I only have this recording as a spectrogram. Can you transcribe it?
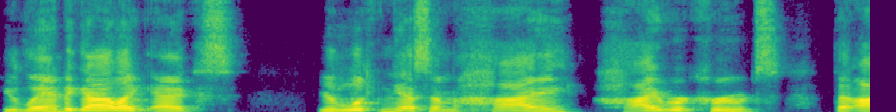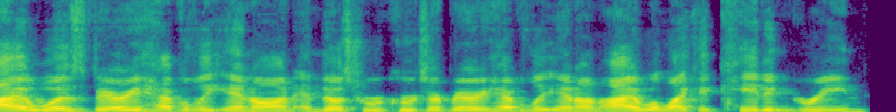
you land a guy like X, you're looking at some high, high recruits that Iowa is very heavily in on, and those recruits are very heavily in on Iowa, like a Caden Green,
